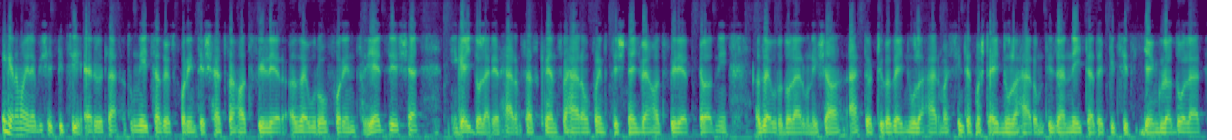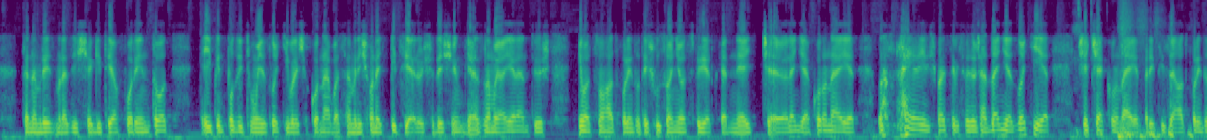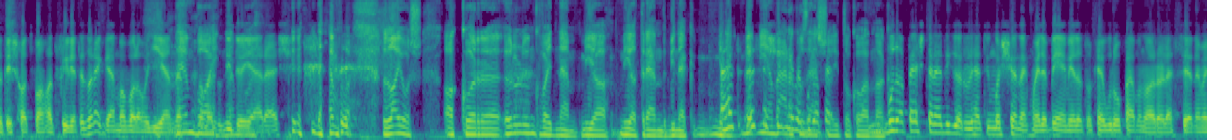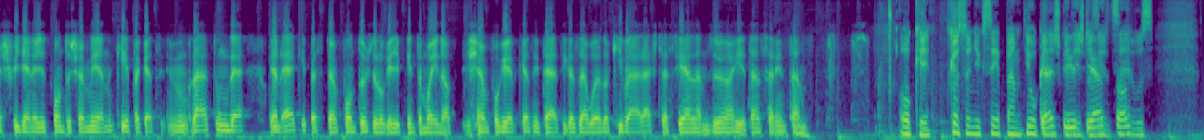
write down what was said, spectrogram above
Igen, a mai nap is egy pici erőt láthatunk, 405 forint és 76 fillér az euró forint jegyzése, míg egy dollárért 393 forintot és 46 fillért kell adni, az euró dollárban is a, áttörtük az 1.03-as szintet, most 1.0314, tehát egy picit gyengül a dollár, szerintem részben ez is segíti a forintot. Egyébként pozitív, hogy az Lotyival és a kornával szemben is van egy pici erősödésünk, ez nem olyan jelentős, 86 forintot és 28 fillért kell egy lengyel koronáért, lengyel is megszerűs, hát lengyel zotyiért, és egy cseh koronáért pedig 16 forintot és 66 fillért. Ez a reggel ma valahogy ilyen. Nem, nem baj, az nem időjárás. Baj. nem baj. Lajos, akkor örülünk, vagy nem? Mi a, mi a trend? Minek, minek, hát, milyen várakozásaitok vannak? Budapesten eddig örülhetünk, most jönnek majd a BMI adatok Európában, arra lesz érdemes figyelni, hogy ott pontosan milyen képeket látunk, de olyan elképesztően fontos dolog egyébként a mai nap sem fog érkezni, tehát igazából ez a kivárás lesz jellemző a héten szerintem. Oké, okay. köszönjük szépen, jó kereskedést azért, szervusz!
